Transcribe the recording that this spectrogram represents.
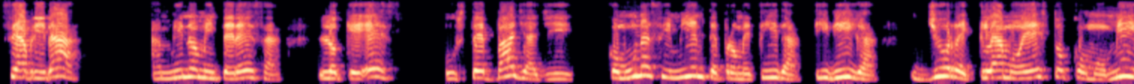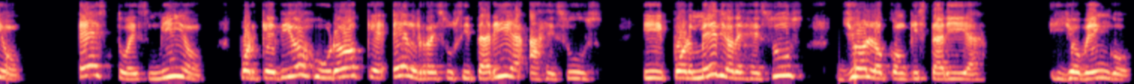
Se abrirá. A mí no me interesa lo que es. Usted vaya allí como una simiente prometida y diga, yo reclamo esto como mío. Esto es mío, porque Dios juró que Él resucitaría a Jesús y por medio de Jesús yo lo conquistaría. Y yo vengo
